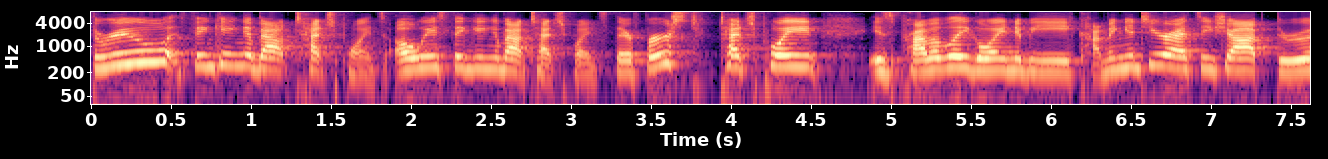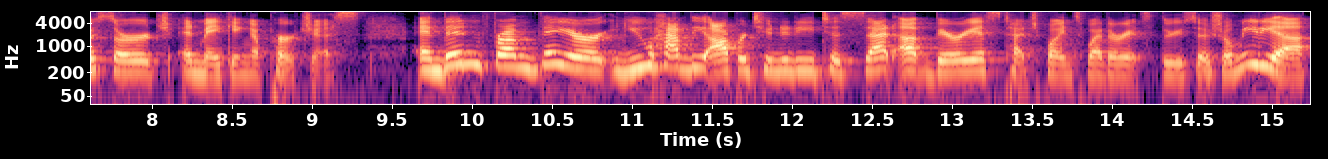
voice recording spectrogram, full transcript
through thinking about touch points, always thinking about touch points. Their first touch point is probably going to be coming into your Etsy shop through a search and making a purchase. And then from there, you have the opportunity to set up various touch points, whether it's through social media,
